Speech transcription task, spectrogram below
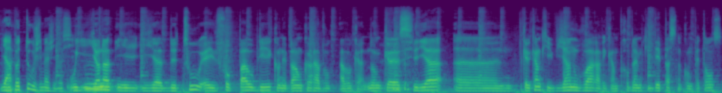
il y a un peu de tout, j'imagine aussi. Oui, il y en a, il, il y a de tout et il faut pas oublier qu'on n'est pas encore avo- avocat. Donc, euh, s'il y a euh, quelqu'un qui vient nous voir avec un problème qui dépasse nos compétences,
